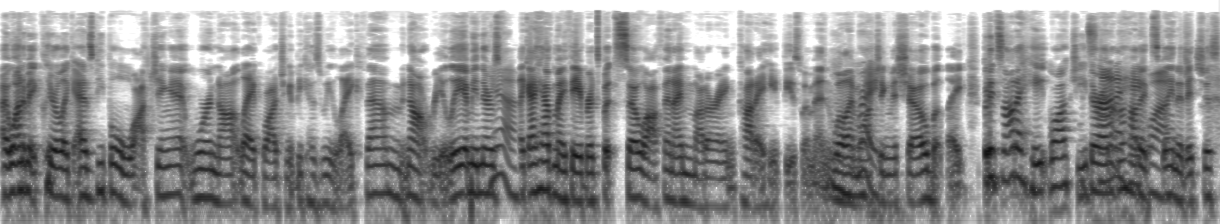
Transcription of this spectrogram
I want to make clear, like, as people watching it, we're not like watching it because we like them. Not really. I mean, there's yeah. like, I have my favorites, but so often I'm muttering, God, I hate these women while I'm right. watching the show. But like, but it's not a hate watch either. I don't know how to explain watch. it. It's just,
